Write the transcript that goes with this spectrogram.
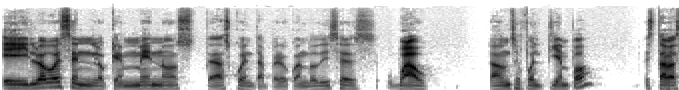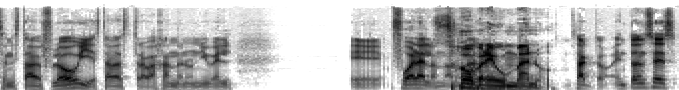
Y luego es en lo que menos te das cuenta, pero cuando dices, wow, ¿a dónde se fue el tiempo? Estabas en estado de flow y estabas trabajando en un nivel eh, fuera de lo normal. Sobrehumano. Exacto. Entonces,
